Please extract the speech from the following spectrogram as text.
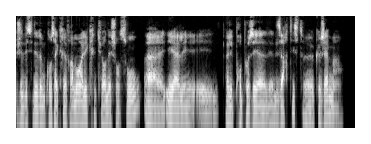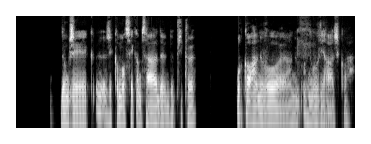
j'ai décidé de me consacrer vraiment à l'écriture des chansons euh, et à les, à les proposer à des artistes euh, que j'aime. Donc j'ai j'ai commencé comme ça depuis peu. Encore un nouveau euh, un, nouveau virage quoi.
